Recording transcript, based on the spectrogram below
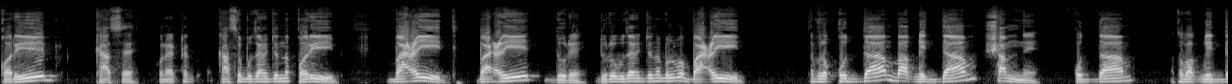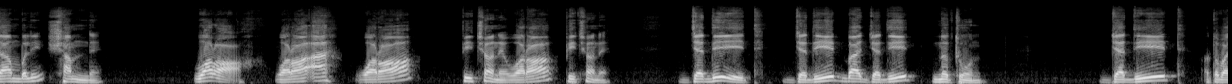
করিব কাছে। কোন একটা কাছে বোঝানোর জন্য করিব। বাঈদ বাঈদ দূরে। দূরে বোঝানোর জন্য বলব বাঈদ। তারপরে কুদ্দাম বা গিদ্দাম সামনে। কুদ্দাম অথবা গিদ্দাম বলি সামনে। ওয়ারা ওয়ারা আহ ওয়ারা পিছনে ওয়ারা পিছনে। জাদিদ জাদিদ বা জাদিদ নতুন। জাদিদ অথবা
